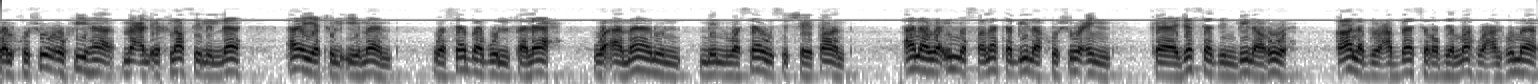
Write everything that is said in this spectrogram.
والخشوع فيها مع الإخلاص لله آية الإيمان وسبب الفلاح وأمان من وساوس الشيطان. ألا وإن الصلاة بلا خشوع كجسد بلا روح؟ قال ابن عباس رضي الله عنهما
